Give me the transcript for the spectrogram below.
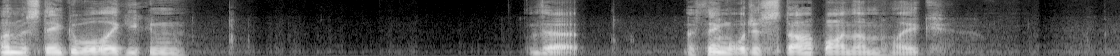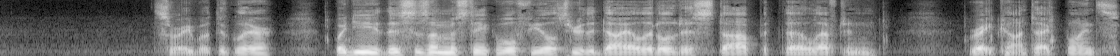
unmistakable. Like you can, the the thing will just stop on them. Like, sorry about the glare. But you, this is unmistakable feel through the dial. It'll just stop at the left and right contact points.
